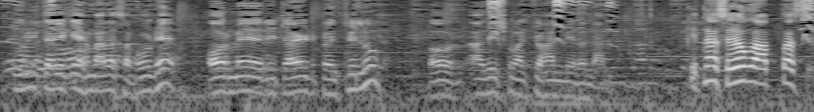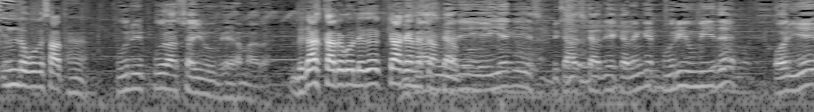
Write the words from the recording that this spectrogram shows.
पूरी तरह के हमारा सपोर्ट है, और मैं रिटायर्ड प्रिंसिपल हूँ, और आदेश कुमार चौहान मेरा नाम कितना सहयोग आपका इन लोगों के साथ है? पूरी पूरा सहयोग है हमारा। विकास कार्य को लेकर क्या कहना चाहेंगे कार्य यही है कि इस विकास कार्य करेंगे पूरी उम्मीद है और ये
